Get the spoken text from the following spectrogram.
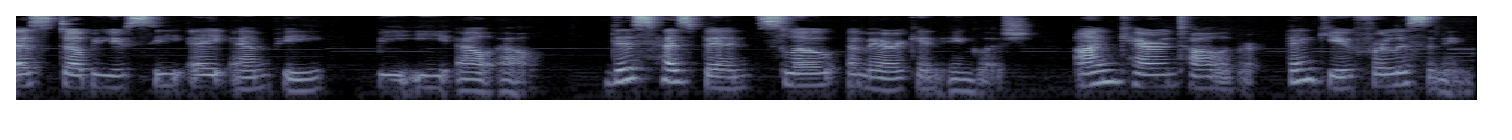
S-W-C-A-M-P-B-E-L-L. This has been Slow American English. I'm Karen Tolliver. Thank you for listening.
